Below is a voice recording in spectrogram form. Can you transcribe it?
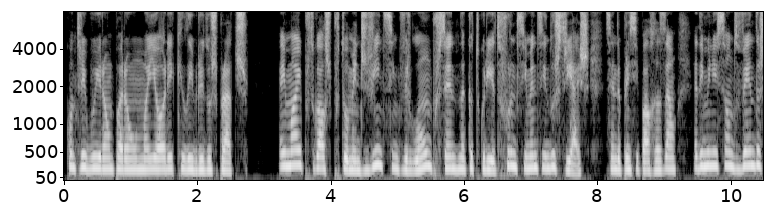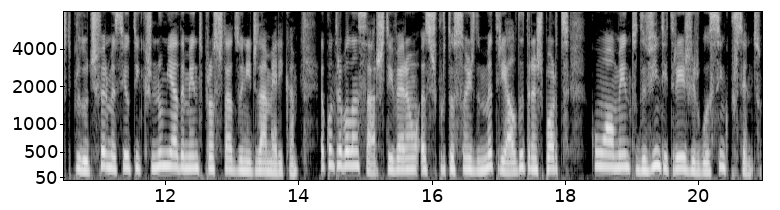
contribuíram para um maior equilíbrio dos pratos. Em maio, Portugal exportou menos 25,1% na categoria de fornecimentos industriais, sendo a principal razão a diminuição de vendas de produtos farmacêuticos, nomeadamente para os Estados Unidos da América. A contrabalançar estiveram as exportações de material de transporte, com um aumento de 23,5%.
